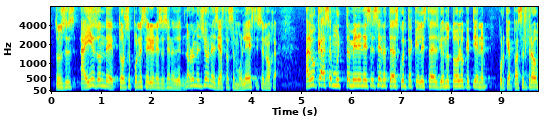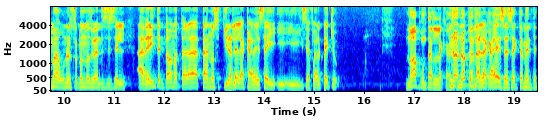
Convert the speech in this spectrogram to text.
Entonces ahí es donde Thor se pone serio en esa escena, de no lo menciones y hasta se molesta y se enoja. Algo que hace muy, también en esa escena, te das cuenta que él está desviando todo lo que tiene, porque pasa el trauma, uno de los traumas más grandes es el haber intentado matar a Thanos y tirarle a la cabeza y, y- y se fue al pecho. No apuntarle la cabeza. No, no apuntar la cabeza, exactamente.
